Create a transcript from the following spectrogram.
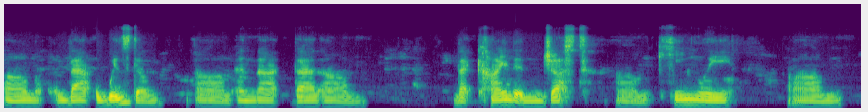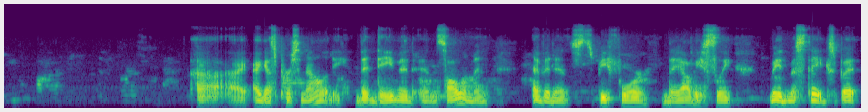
um, that wisdom um, and that that um, that kind and just um, keenly um, uh, I, I, guess personality that David and Solomon evidenced before they obviously made mistakes, but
